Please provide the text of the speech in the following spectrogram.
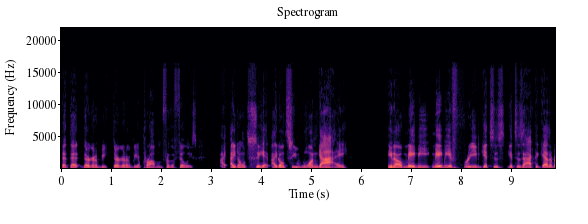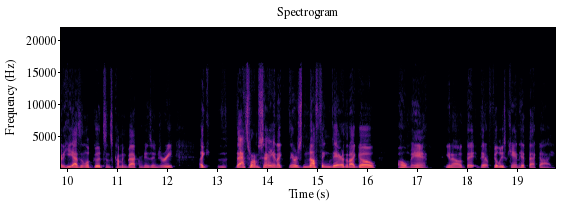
that that they're going to be they're going to be a problem for the Phillies. I, I don't see it. I don't see one guy. You know, maybe maybe if Fried gets his gets his act together, but he hasn't looked good since coming back from his injury. Like th- that's what I'm saying. Like there's nothing there that I go, oh man, you know, they their Phillies can't hit that guy.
